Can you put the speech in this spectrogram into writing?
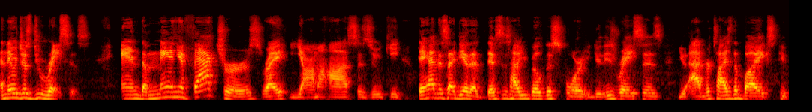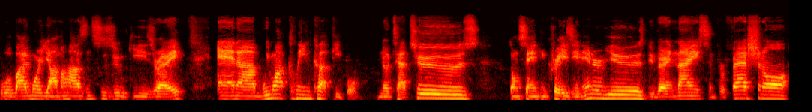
and they would just do races. And the manufacturers, right, Yamaha, Suzuki, they had this idea that this is how you build this sport. You do these races, you advertise the bikes, people will buy more Yamahas and Suzukis, right? And um, we want clean cut people. No tattoos, don't say anything crazy in interviews, be very nice and professional.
